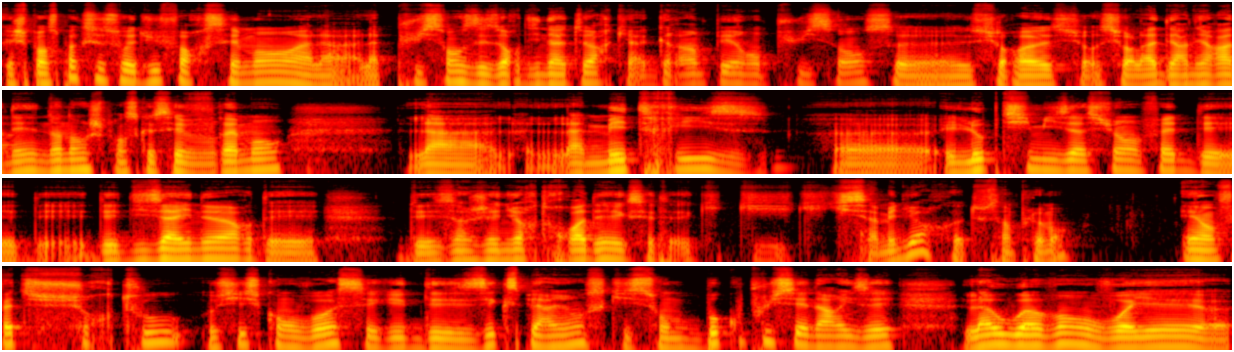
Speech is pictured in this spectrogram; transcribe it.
et je pense pas que ce soit dû forcément à la, puissance des ordinateurs qui a grimpé en puissance euh, sur, la dernière année. Non, non, je pense que c'est vraiment la maîtrise euh, et l'optimisation en fait des, des, des designers, des, des ingénieurs 3D, etc., qui, qui, s'améliorent, tout simplement. Et en fait, surtout, aussi, ce qu'on voit, c'est des expériences qui sont beaucoup plus scénarisées. Là où avant, on voyait euh,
